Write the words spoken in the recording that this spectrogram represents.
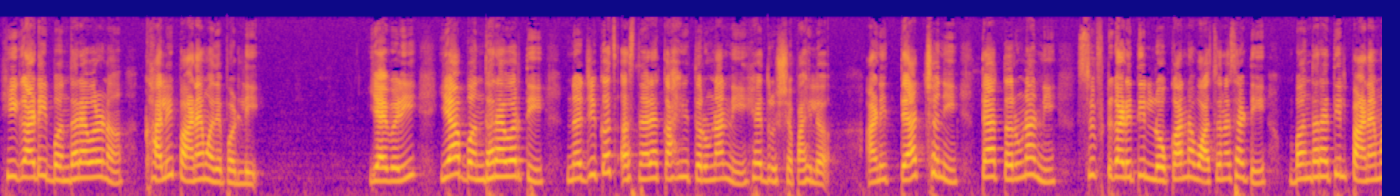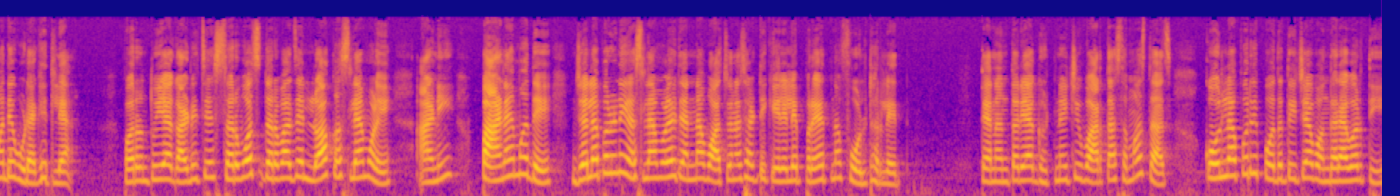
ही गाडी बंधाऱ्यावरनं खाली पाण्यामध्ये पडली. यावेळी या बंधाऱ्यावरती नजीकच असणाऱ्या काही तरुणांनी हे दृश्य पाहिलं आणि त्याच क्षणी त्या तरुणांनी स्विफ्ट गाडीतील लोकांना वाचवण्यासाठी बंधाऱ्यातील पाण्यामध्ये उड्या घेतल्या. परंतु या गाडीचे सर्वच दरवाजे लॉक असल्यामुळे आणि पाण्यामध्ये जलपर्णी असल्यामुळे त्यांना वाचवण्यासाठी केलेले प्रयत्न फोल ठरलेत. त्यानंतर या घटनेची वार्ता समजताच कोल्हापुरी पद्धतीच्या बंधाऱ्यावरती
